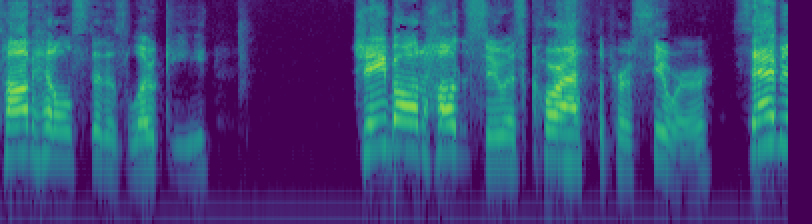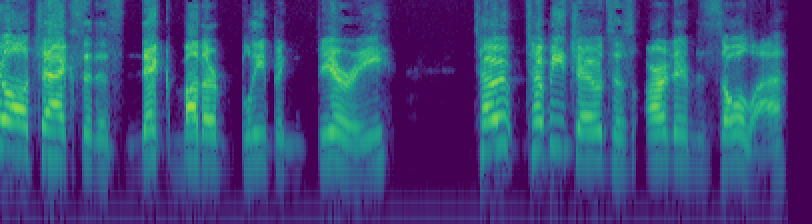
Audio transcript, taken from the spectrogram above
Tom Hiddleston as Loki, Djimon Hounsou as Korath the Pursuer, Samuel L. Jackson as Nick Mother Bleeping Fury, to- Toby Jones as Arnim Zola,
